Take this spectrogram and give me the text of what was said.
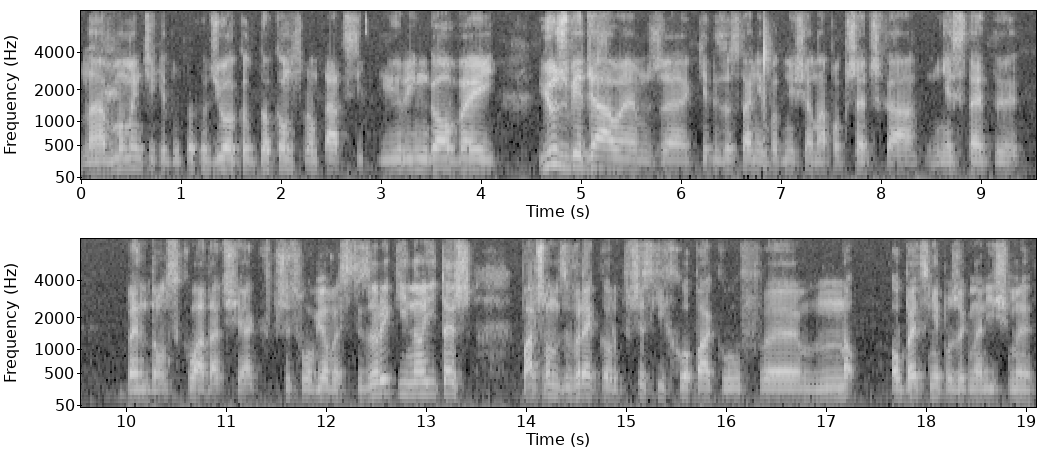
na, w momencie, kiedy dochodziło do konfrontacji ringowej, już wiedziałem, że kiedy zostanie podniesiona poprzeczka, niestety będą składać się jak przysłowiowe scyzoryki. No i też patrząc w rekord wszystkich chłopaków, e, no obecnie pożegnaliśmy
